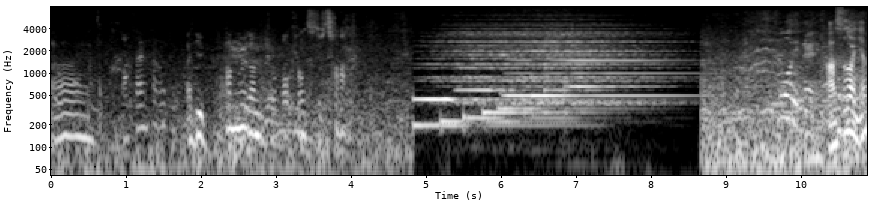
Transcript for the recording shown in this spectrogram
아 막. 아니 박물관도 뭐 경치 좋잖아. 수원이네. 아 순원이야?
